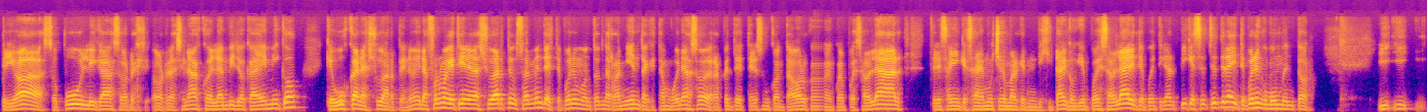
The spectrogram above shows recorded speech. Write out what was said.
privadas o públicas o, relacionadas con el ámbito académico que buscan ayudarte, ¿no? Y la forma que tienen de ayudarte usualmente es te ponen un montón de herramientas que están buenas, o de repente tenés un contador con el cual puedes hablar, tenés alguien que sabe mucho de marketing digital con quien puedes hablar y te puede tirar piques, etcétera, y te ponen como un mentor. Y,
